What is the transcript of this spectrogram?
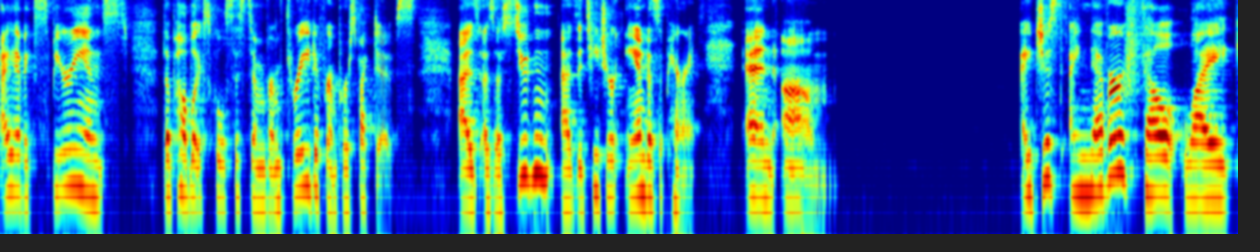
I have experienced the public school system from three different perspectives as as a student, as a teacher and as a parent. And um I just, I never felt like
